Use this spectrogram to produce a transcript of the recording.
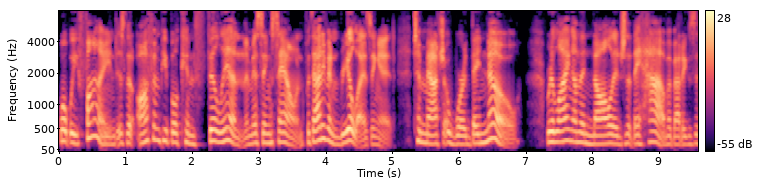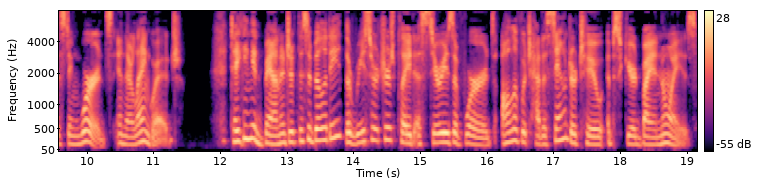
What we find is that often people can fill in the missing sound without even realizing it to match a word they know, relying on the knowledge that they have about existing words in their language. Taking advantage of this ability, the researchers played a series of words, all of which had a sound or two obscured by a noise.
